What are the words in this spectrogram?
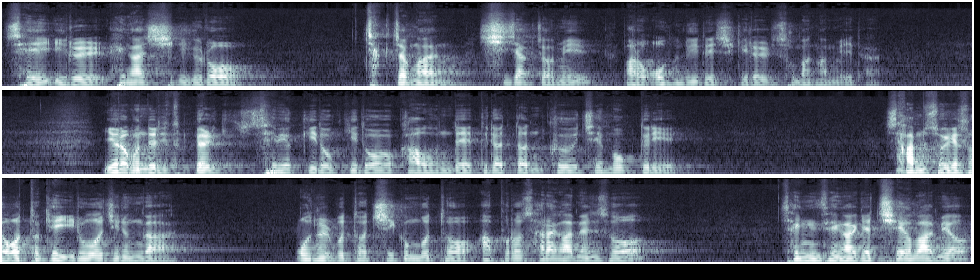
새 일을 행하시기로 작정한 시작점이 바로 오늘이 되시기를 소망합니다. 여러분들이 특별 새벽 기도 기도 가운데 드렸던 그 제목들이 삶 속에서 어떻게 이루어지는가 오늘부터 지금부터 앞으로 살아가면서 생생하게 체험하며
